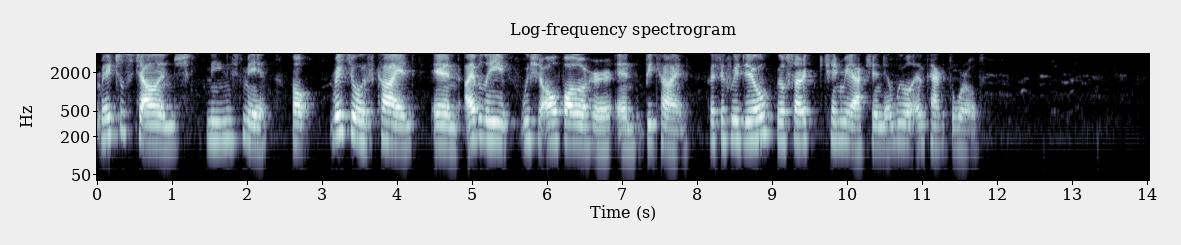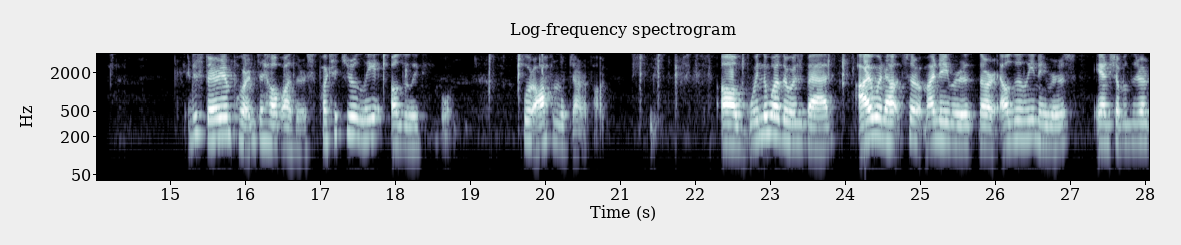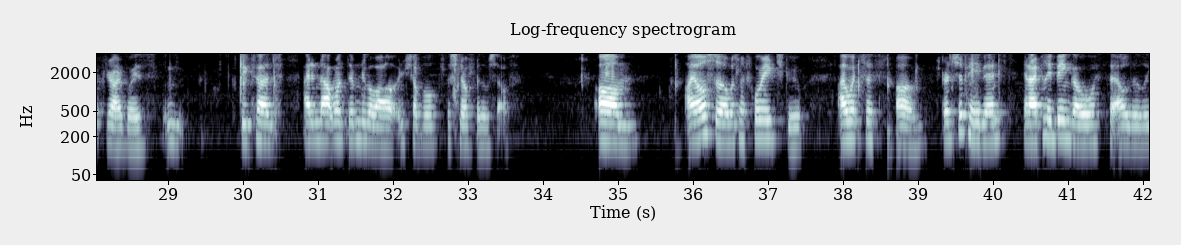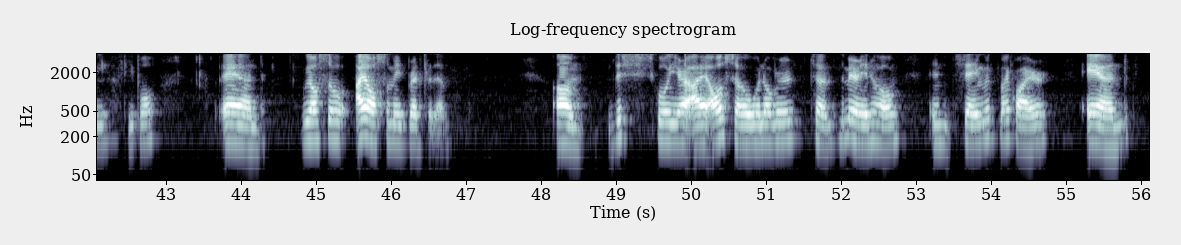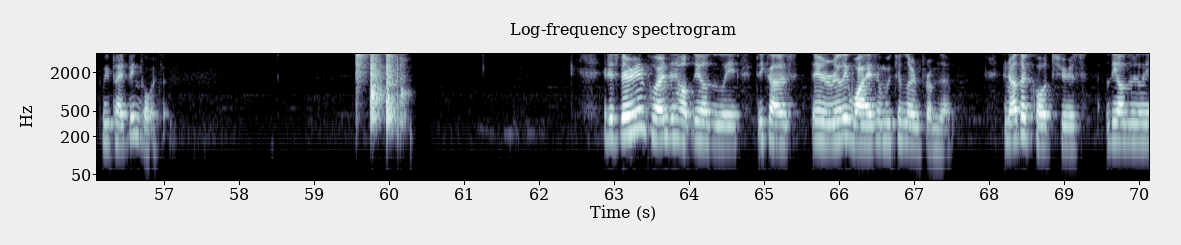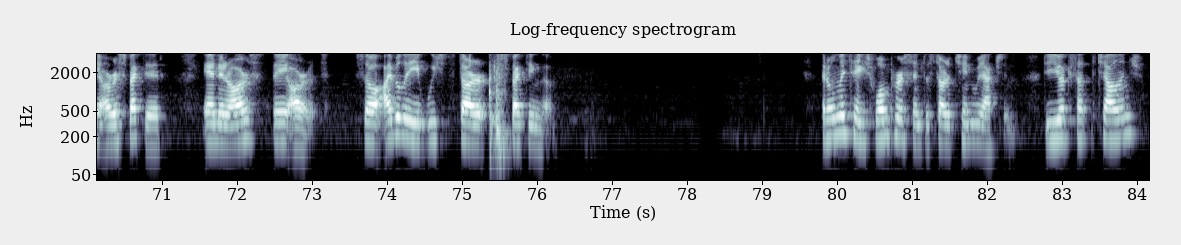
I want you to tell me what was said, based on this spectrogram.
Rachel's challenge means to me, well, Rachel is kind, and I believe we should all follow her and be kind. Because if we do, we'll start a chain reaction and we will impact the world. It is very important to help others, particularly elderly people, who are often looked down upon. Um, when the weather was bad, I went out to my neighbors, our elderly neighbors, and shoveled their driveways because I did not want them to go out and shovel the snow for themselves. Um, I also, with my 4-H group, I went to um, Friendship Haven and I played bingo with the elderly people, and we also I also made bread for them. Um, this school year, I also went over to the Marion home and sang with my choir, and we played bingo with them. It is very important to help the elderly because they are really wise and we can learn from them. In other cultures, the elderly are respected, and in ours, they aren't. So I believe we should start respecting them. It only takes one person to start a chain reaction. Do you accept the challenge?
